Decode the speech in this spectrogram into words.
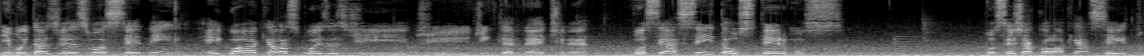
E muitas vezes você nem. É igual aquelas coisas de, de, de internet, né? Você aceita os termos, você já coloca em aceito.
